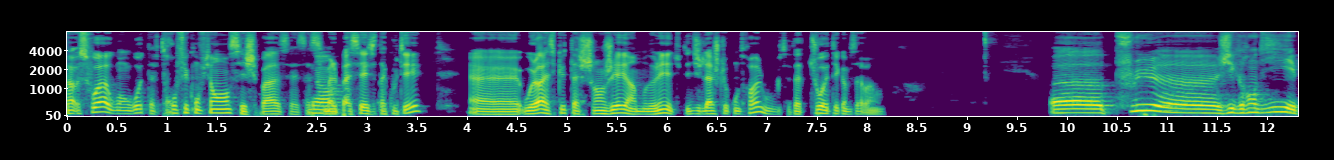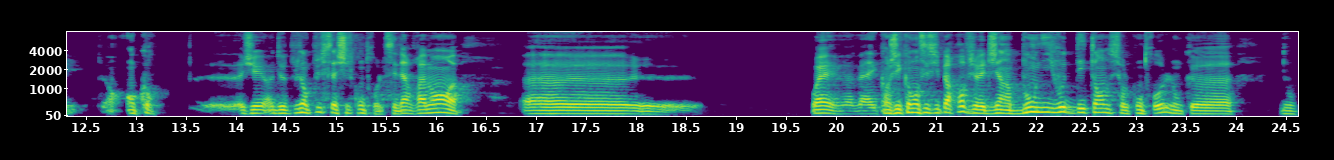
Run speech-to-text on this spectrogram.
enfin, soit où en gros t'as trop fait confiance et je sais pas, ça, ça s'est mal passé, et ça t'a coûté, euh, ou alors est-ce que t'as changé à un moment donné et tu t'es dit je lâche le contrôle ou ça t'a toujours été comme ça vraiment? Euh, plus euh, j'ai grandi et encore euh, j'ai de plus en plus lâché le contrôle. C'est-à-dire vraiment, euh, ouais, bah, quand j'ai commencé super prof, j'avais déjà un bon niveau de détente sur le contrôle, donc donc,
